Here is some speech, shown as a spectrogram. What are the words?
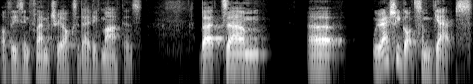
of these inflammatory oxidative markers. But um, uh, we've actually got some gaps.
